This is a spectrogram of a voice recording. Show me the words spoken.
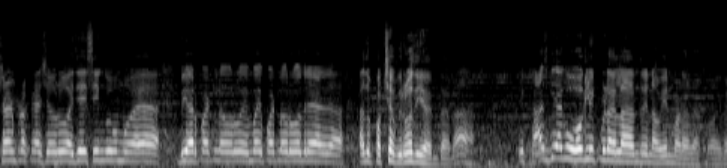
ಶರಣ್ ಪ್ರಕಾಶ್ ಅವರು ಅಜಯ್ ಸಿಂಗ್ ಬಿ ಆರ್ ಪಾಟೀಲ್ ಅವರು ಎಂ ವೈ ಪಾಟೀಲ್ ಅವರು ಹೋದರೆ ಅದು ಪಕ್ಷ ವಿರೋಧಿ ಅಂತನಾ? ಈಗ ಖಾಸಗಿಯಾಗೂ ಹೋಗ್ಲಿಕ್ಕೆ ಬಿಡಲ್ಲ ಅಂದರೆ ನಾವು ಏನು ಮಾಡೋದು ಈಗ?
